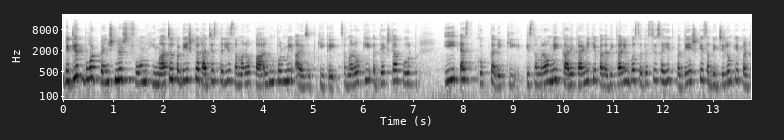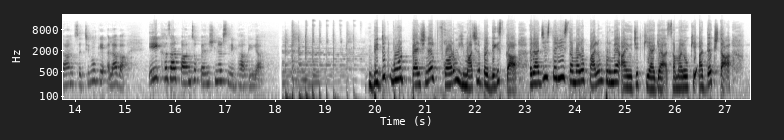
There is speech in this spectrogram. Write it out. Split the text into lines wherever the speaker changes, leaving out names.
विद्युत board pensioners forum Himachal Pradesh का राज्य स्तरीय समारोह पालमपुर में आयोजित की गई। समारोह की अध्यक्षता पूर्व ई एस गुप्ता ने की। इस समारोह में कार्यकारिणी के पदाधिकारियों व सदस्यों सहित प्रदेश के सभी जिलों के प्रधान सचिवों के अलावा 1500 पेंशनर्स ने भाग लिया।
विद्युत board pensioner forum Himachal Pradesh का राज्य स्तरीय समारोह पालमपुर में आयोजित किया गया। समारोह की अध्यक्षता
